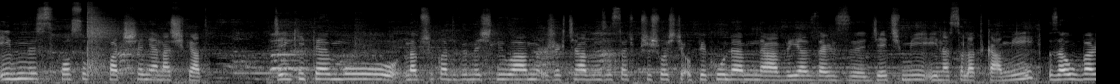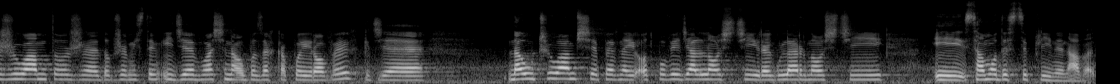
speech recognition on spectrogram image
inny sposób patrzenia na świat. Dzięki temu na przykład wymyśliłam, że chciałabym zostać w przyszłości opiekunem na wyjazdach z dziećmi i nastolatkami. Zauważyłam to, że dobrze mi z tym idzie właśnie na obozach capoeirowych, gdzie nauczyłam się pewnej odpowiedzialności, regularności i samodyscypliny nawet.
